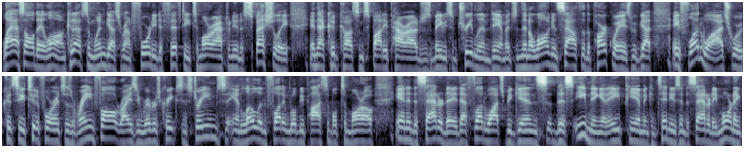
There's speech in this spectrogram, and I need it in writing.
lasts all day long. Could have some wind gusts around 40 to 50 tomorrow afternoon, especially, and that could cause some spotty power outages, maybe some tree limb damage. And then along and south of the parkways, we've got a flood watch where we could see two to four inches of rainfall, rising rivers, creeks, and streams, and lowland flooding will be possible tomorrow and into Saturday. That flood watch begins this evening at 8 p.m. and continues into Saturday morning.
